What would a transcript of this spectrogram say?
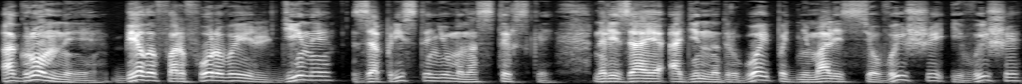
Огромные бело-фарфоровые льдины за пристанью монастырской, нарезая один на другой, поднимались все выше и выше,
